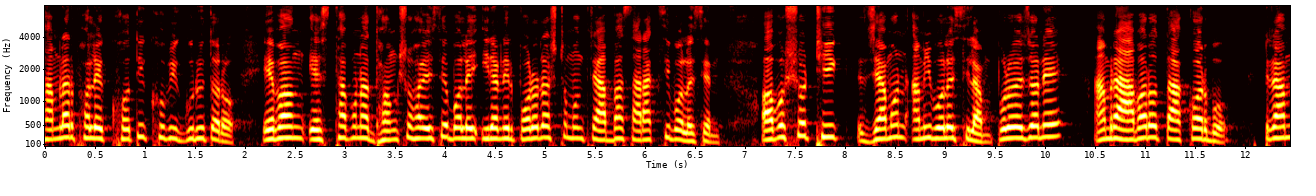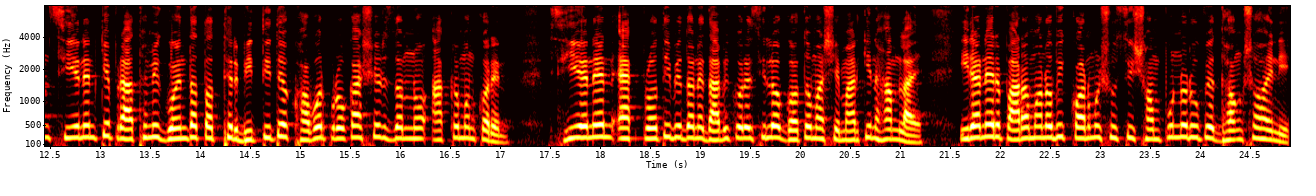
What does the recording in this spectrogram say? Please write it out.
হামলার ফলে ক্ষতি খুবই গুরুতর এবং স্থাপনা ধ্বংস হয়েছে বলে ইরানের পররাষ্ট্রমন্ত্রী আব্বাস আরাকসি বলেছেন। অবশ্য ঠিক যেমন আমি বলেছিলাম, প্রয়োজনে আমরা আবারও তা করব। ট্রাম্প সিএনএনকে প্রাথমিক গোয়েন্দা তথ্যের ভিত্তিতে খবর প্রকাশের জন্য আক্রমণ করেন। সিএনএন এক প্রতিবেদনে দাবি করেছিল, গত মাসে মার্কিন হামলায় ইরানের পারমাণবিক কর্মসূচি সম্পূর্ণরূপে ধ্বংস হয়নি।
